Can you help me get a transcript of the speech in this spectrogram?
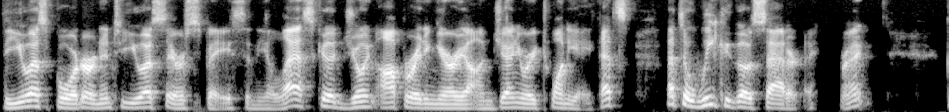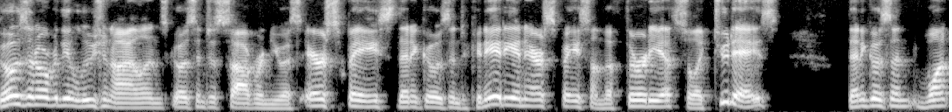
the U.S. border and into U.S. airspace in the Alaska Joint Operating Area on January 28th. That's that's a week ago Saturday, right? Goes in over the Aleutian Islands, goes into sovereign U.S. airspace. Then it goes into Canadian airspace on the 30th, so like two days. Then it goes in one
